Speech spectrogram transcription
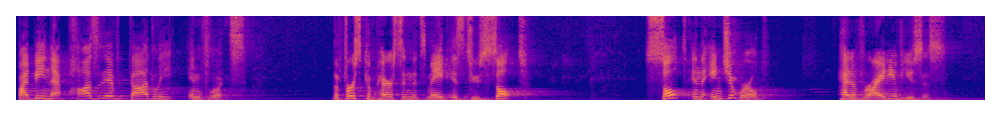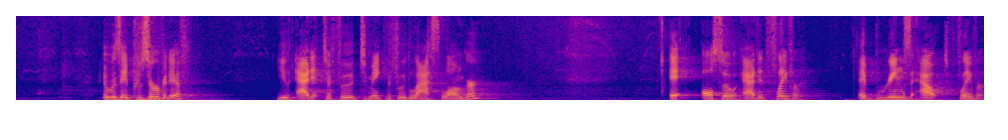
by being that positive, godly influence. The first comparison that's made is to salt. Salt in the ancient world had a variety of uses. It was a preservative you add it to food to make the food last longer. It also added flavor, it brings out flavor.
